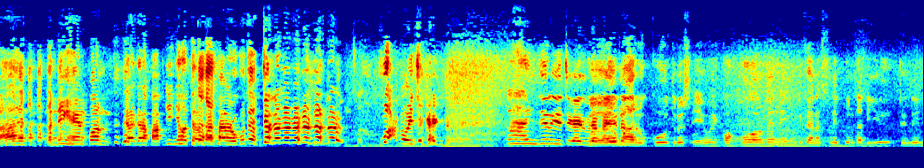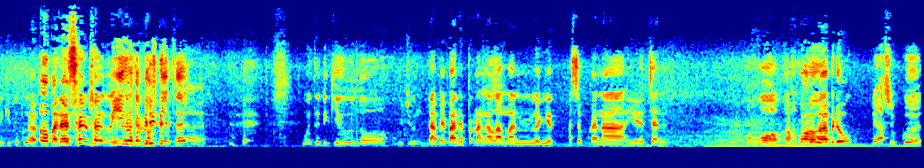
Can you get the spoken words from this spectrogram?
Lain, mending handphone gara-gara PUBG nyaho teu pas para ruku teh. Dur dur dur dur dur. Wah, kau cek aing teh. Anjir ieu cek aing budak ayeuna. mah ruku terus eh we kokol teh ning di kana selipkeun ka dieu teh nih dikitukeun. Eh, Oh, pada we pasti teh. Mun teh dikieun toh bujurna. Tapi pane pernah ngalaman leungit asup kana ieu can Kokol kana Pokok eh, bedug bedug diasupkeun.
